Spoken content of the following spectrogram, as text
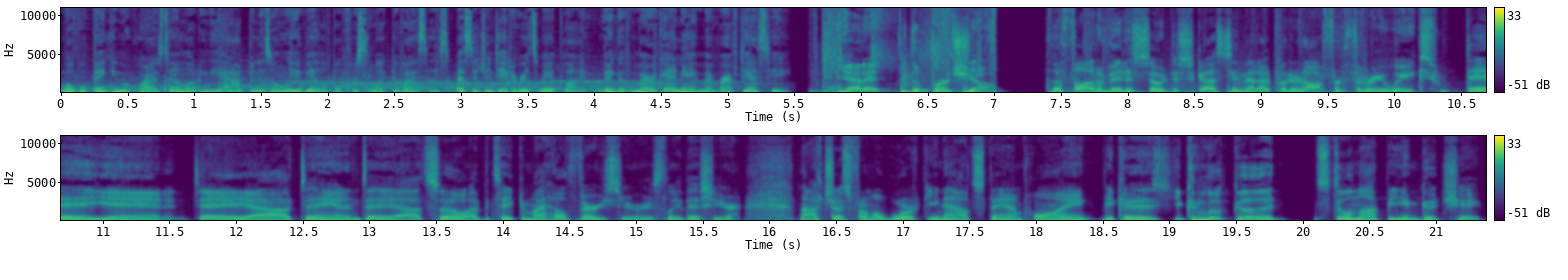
Mobile banking requires downloading the app and is only available for select devices. Message and data rates may apply. Bank of America and a member FDIC. Get it? The Bert Show. The thought of it is so disgusting that I put it off for three weeks, day in and day out, day in and day out. So I've been taking my health very seriously this year, not just from a working out standpoint, because you can look good and still not be in good shape.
